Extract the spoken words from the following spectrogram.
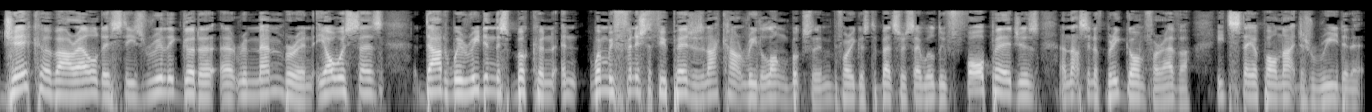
Jacob, our eldest, he's really good at, at remembering. He always says, Dad, we're reading this book and, and when we finished a few pages, and I can't read long books with him before he goes to bed, so we say, we'll do four pages and that's enough, but he'd go on forever. He'd stay up all night just reading it.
